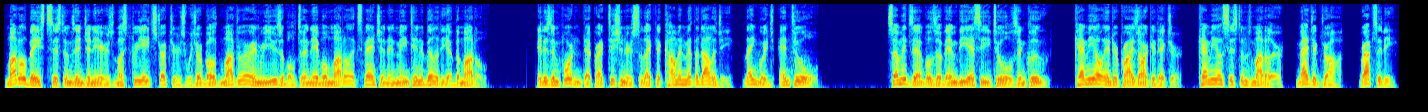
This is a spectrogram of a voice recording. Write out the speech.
Model-based systems engineers must create structures which are both modular and reusable to enable model expansion and maintainability of the model. It is important that practitioners select a common methodology, language, and tool. Some examples of MBSE tools include Cameo Enterprise Architecture, Cameo Systems Modeler, MagicDraw, Rhapsody,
